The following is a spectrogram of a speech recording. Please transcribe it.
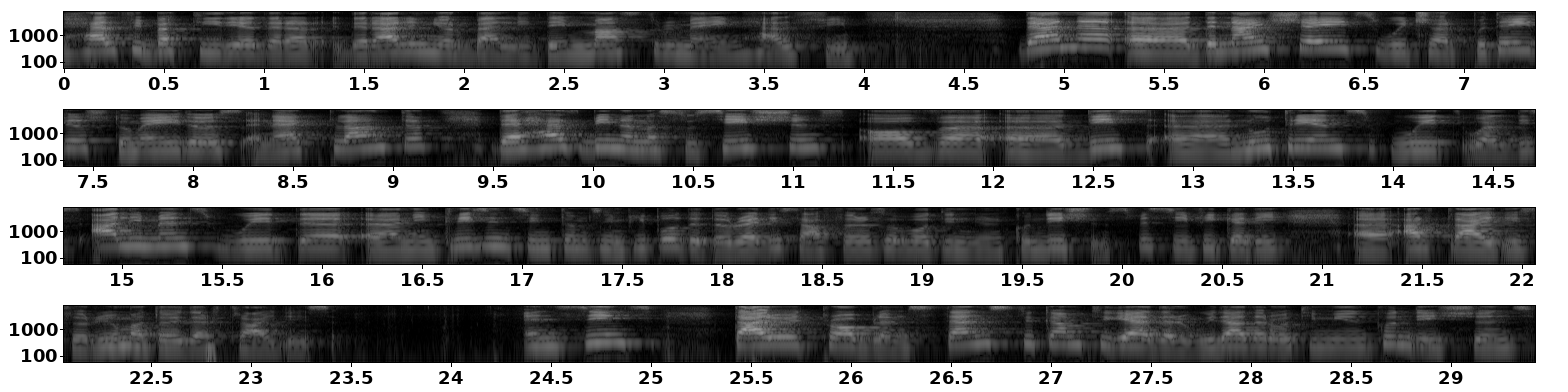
healthy bacteria that are, that are in your belly, they must remain healthy. Then uh, the nightshades, which are potatoes, tomatoes and eggplant, there has been an association of uh, uh, these uh, nutrients with, well, these aliments with an increase in symptoms in people that already suffer of autoimmune conditions, specifically arthritis or rheumatoid arthritis. And since thyroid problems tends to come together with other autoimmune conditions,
